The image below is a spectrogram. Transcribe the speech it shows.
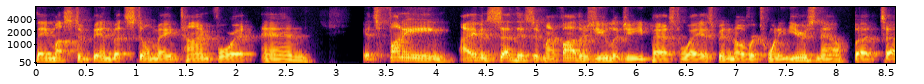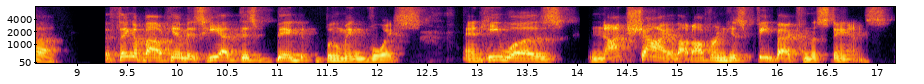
they must have been, but still made time for it. And it's funny. I even said this at my father's eulogy. He passed away. It's been over 20 years now, but uh, the thing about him is he had this big booming voice, and he was not shy about offering his feedback from the stands.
